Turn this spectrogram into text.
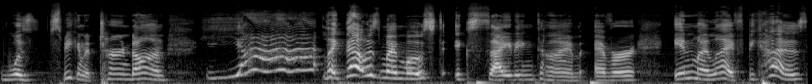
was speaking of turned on yeah like that was my most exciting time ever in my life because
